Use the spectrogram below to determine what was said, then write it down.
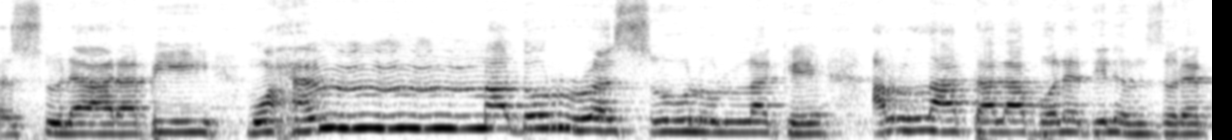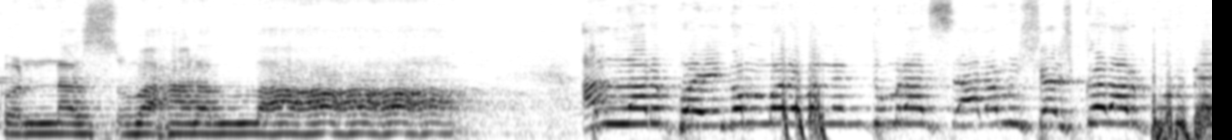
রাসূল আরবি মুহাম্মাদুর রাসূলুল্লাহকে আল্লাহ তাআলা বলে দিলেন, জোরে কন্না সুবহানাল্লাহ। আল্লাহর পয়গম্বর বলেন, তোমরা সালাম শেষ করার পূর্বে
